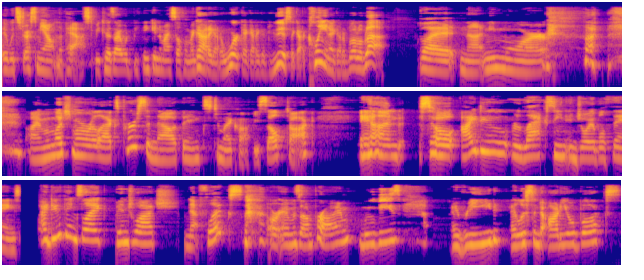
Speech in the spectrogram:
it would stress me out in the past because I would be thinking to myself, oh my God, I gotta work, I gotta go do this, I gotta clean, I gotta blah, blah, blah. But not anymore. I'm a much more relaxed person now, thanks to my coffee self talk. And so I do relaxing, enjoyable things. I do things like binge watch Netflix or Amazon Prime movies. I read, I listen to audiobooks.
